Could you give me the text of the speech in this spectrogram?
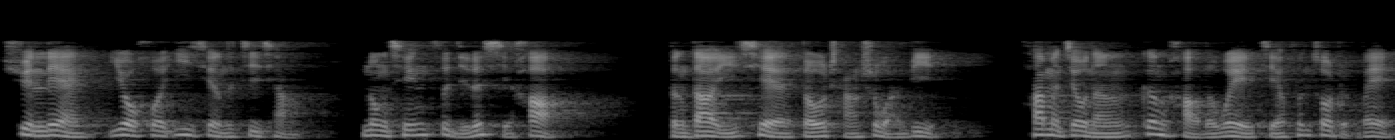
训练诱惑异性的技巧，弄清自己的喜好。等到一切都尝试完毕，他们就能更好地为结婚做准备。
